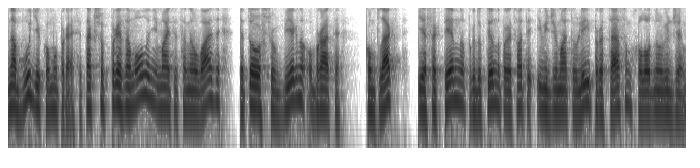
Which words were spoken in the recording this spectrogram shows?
на будь-якому пресі. Так що при замовленні майте це на увазі для того, щоб вірно обрати комплект і ефективно, продуктивно працювати і віджимати олій процесом холодного віджиму.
